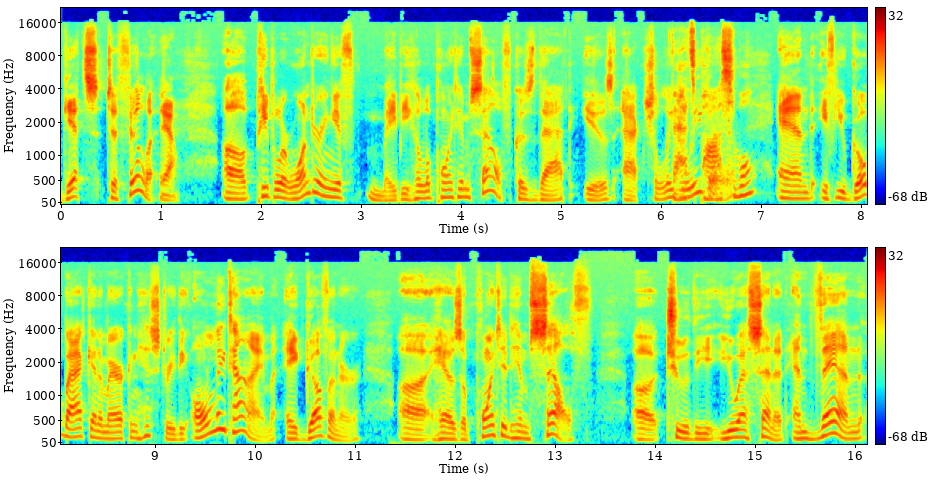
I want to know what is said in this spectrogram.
gets to fill it. Yeah. Uh, people are wondering if maybe he'll appoint himself because that is actually That's legal. possible? And if you go back in American history, the only time a governor uh, has appointed himself uh, to the U.S. Senate and then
